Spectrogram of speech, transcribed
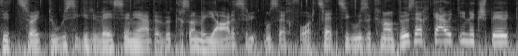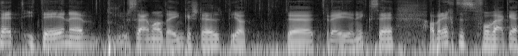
die 2000er, ich weiss nicht, eben wirklich so im Jahresrhythmus echt Fortsetzung rausgenommen, weil es echt Geld reingespielt hat, Ideen, sei mal dahingestellt, ich habe die Reihe nicht gesehen, aber echt das von wegen,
